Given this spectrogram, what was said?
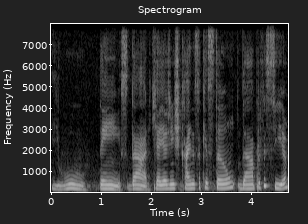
E uh, tenso, dark. Aí a gente cai nessa questão da profecia.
